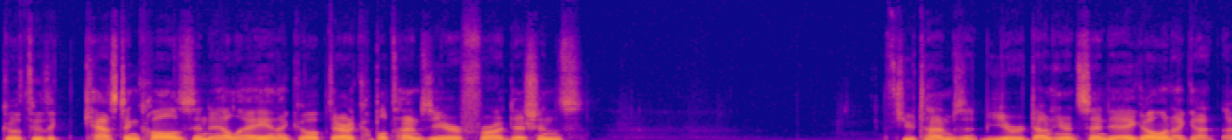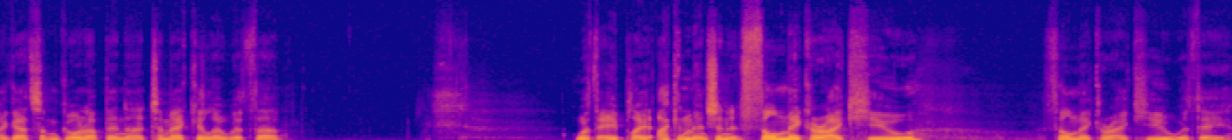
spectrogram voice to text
go through the casting calls in L.A. and I go up there a couple times a year for auditions a few times a year down here in San Diego, and I got I got something going up in uh, Temecula with uh, with a play. I can mention it, Filmmaker IQ, Filmmaker IQ with a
